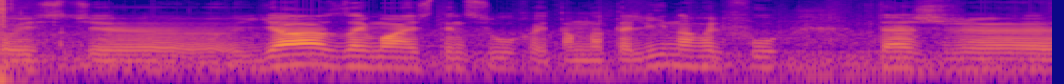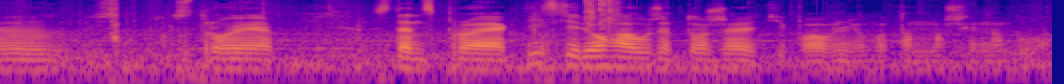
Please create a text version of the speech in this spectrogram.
Тобто е, я займаюся тенсухою, там Наталі на гольфу теж е, строє стенс-проект. І Серега вже теж, типу, в нього там машина була.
